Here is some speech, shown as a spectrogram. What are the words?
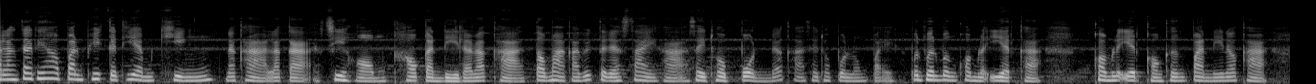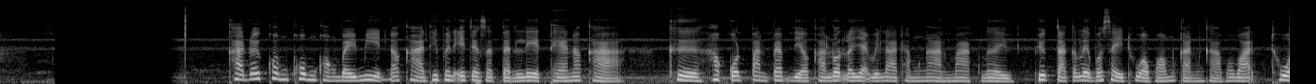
ค่ะหลังจากที่เราปั่นพริกกระเทียมขิงนะคะแล้วก็ชีหอมเข้ากันดีแล้วนะคะต่อมาค่ะพริกจะใส่ค่ะ ใส่ถั่วป่นเด้อค่ะใส่ถั่วป่นลงไป เพื่อนๆเบิ่งความละเอียดค่ะ ความละเอียดของเครื่องปั่นนี้เนาะค่ะค่ะด้วยความคมของใบมีดเนาะค่ะที่เป็นเอจากสแตนเลสแท้เนาะค่ะ คือเฮากดปั่นแป๊บเดียวค่ะ ลดระยะเวลาทำงานมากเลยพิกตาก็เลยบ่ใส่ถั่วพร้อมกันค่ะ เพราะว่าถั่ว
